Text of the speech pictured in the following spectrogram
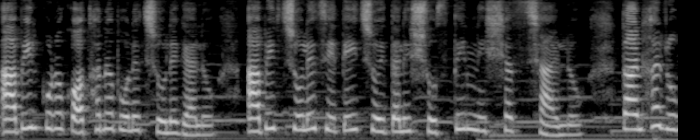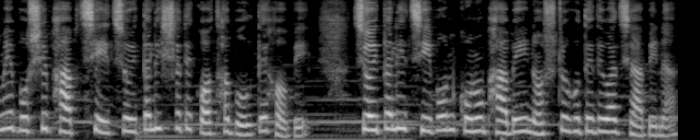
আবির কোনো কথা না বলে চলে গেল। আবির চলে যেতেই চৈতালি স্বস্তির নিঃশ্বাস ছাড়ল। তানহা রুমে বসে ভাবছে চৈতালির সাথে কথা বলতে হবে। চৈতালির জীবন কোনোভাবেই নষ্ট হতে দেওয়া যাবে না।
